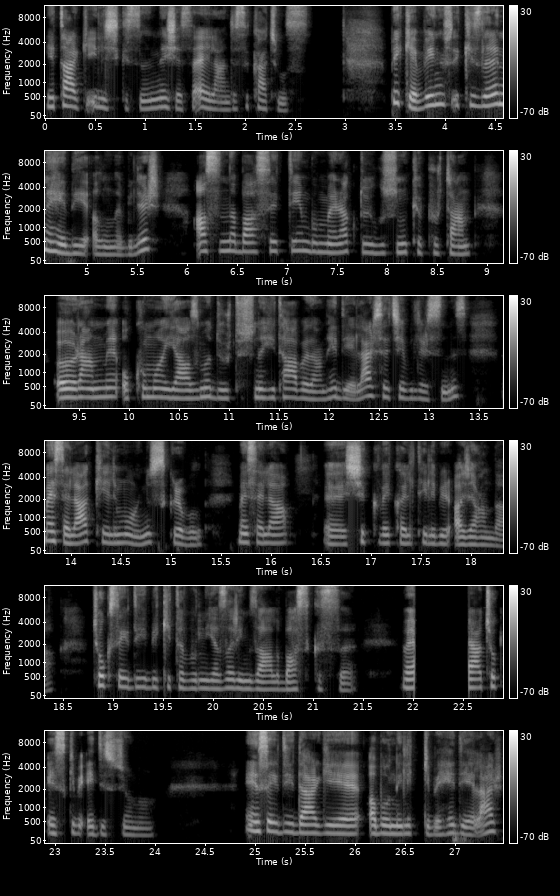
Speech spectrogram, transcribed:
Yeter ki ilişkisinin neşesi, eğlencesi kaçmasın. Peki Venüs ikizlere ne hediye alınabilir? Aslında bahsettiğim bu merak duygusunu köpürten, öğrenme, okuma, yazma dürtüsüne hitap eden hediyeler seçebilirsiniz. Mesela kelime oyunu Scrabble, mesela e, şık ve kaliteli bir ajanda, çok sevdiği bir kitabın yazar imzalı baskısı veya çok eski bir edisyonu, en sevdiği dergiye abonelik gibi hediyeler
